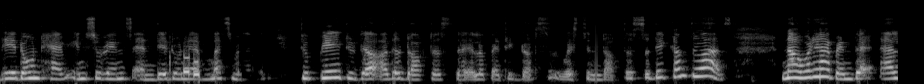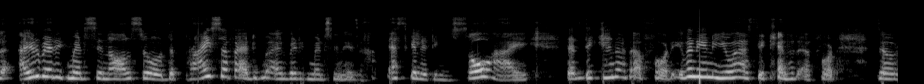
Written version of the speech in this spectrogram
they don't have insurance and they don't have much money to pay to the other doctors, the allopathic doctors, Western doctors, so they come to us. Now, what happened? The Ayurvedic medicine also, the price of Ayur- Ayurvedic medicine is escalating so high that they cannot afford. Even in the US, they cannot afford. So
